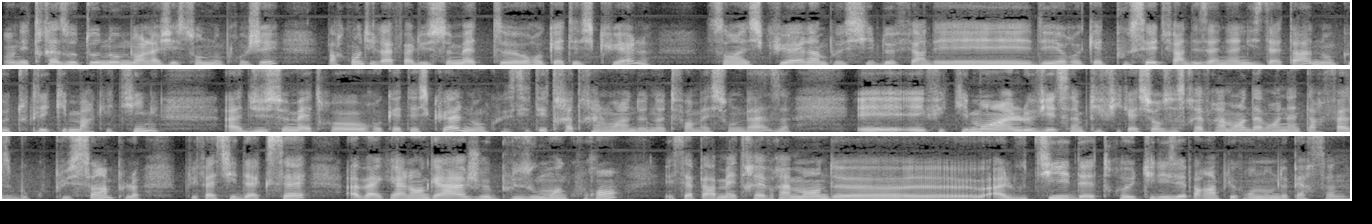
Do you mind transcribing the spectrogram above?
On est très autonome dans la gestion de nos projets. Par contre, il a fallu se mettre requête SQL sans SQL, impossible de faire des, requêtes poussées, de faire des analyses data. Donc euh, toute l'équipe marketing a dû se mettre aux requêtes SQL. Donc c'était très très loin de notre formation de base. Et, effectivement, un levier de simplification, ce serait vraiment d'avoir une interface beaucoup plus simple, plus facile d'accès, avec un langage plus ou moins courant. Et ça permettrait vraiment à l'outil d'être utilisé par un plus grand nombre de personnes.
